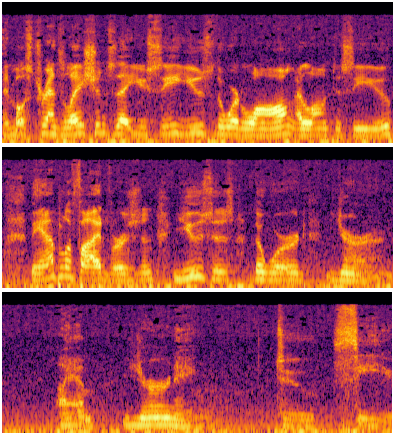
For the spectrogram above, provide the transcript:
In most translations that you see, use the word long, I long to see you. The Amplified Version uses the word yearn. I am yearning to see you.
